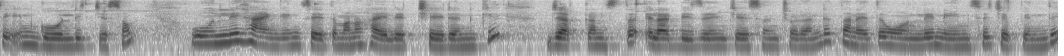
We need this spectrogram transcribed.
సేమ్ గోల్డ్ ఇచ్చేసాం. ఓన్లీ హ్యాంగింగ్స్ అయితే మనం హైలైట్ చేయడానికి జర్కన్స్తో ఇలా డిజైన్ చేసాం చూడండి. తనైతే ఓన్లీ నేమ్సే చెప్పింది.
